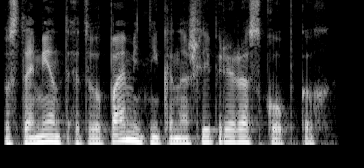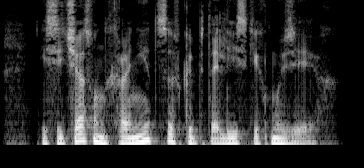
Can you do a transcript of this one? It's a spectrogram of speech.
Постамент этого памятника нашли при раскопках, и сейчас он хранится в капитолийских музеях.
